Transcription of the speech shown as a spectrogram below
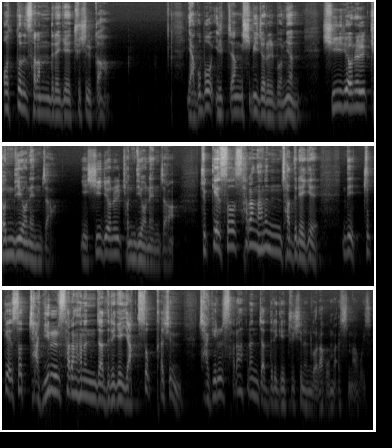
어떤 사람들에게 주실까? 야고보 1장 12절을 보면 시련을 견디어낸 자, 이 시련을 견디어낸 자, 주께서 사랑하는 자들에게 근데 주께서 자기를 사랑하는 자들에게 약속하신 자기를 사랑하는 자들에게 주시는 거라고 말씀하고 있어요.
